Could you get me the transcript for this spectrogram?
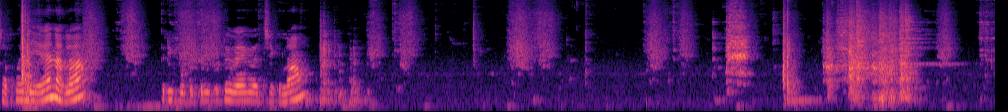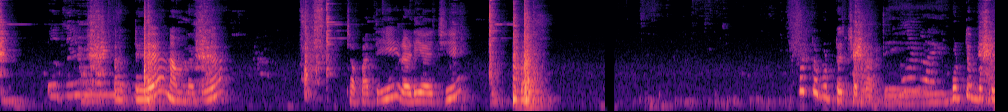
சப்பாத்தியை நல்லா திரி போட்டு திரி போட்டு வேக வச்சுக்கலாம். நம்மளுக்கு சப்பாத்தி ரெடி ஆயிடுச்சு. புட்டு புட்டு சப்பாத்தி. புட்டு புட்டு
